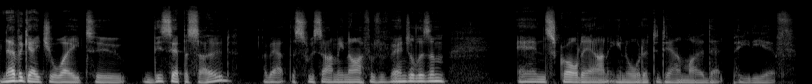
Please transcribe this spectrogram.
navigate your way to this episode about the Swiss Army knife of evangelism, and scroll down in order to download that PDF.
